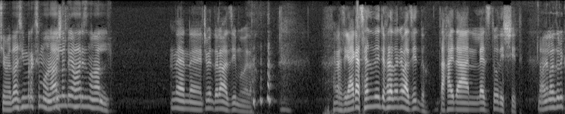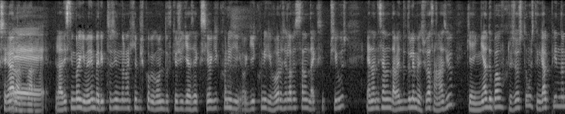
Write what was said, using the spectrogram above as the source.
Και μετά σύμπραξε με τον άλλον και καθάρισε τον άλλο. Ναι, ναι, έτσι είπαν το όλα μαζί μου μετά. Βασικά έκατσε τον και φέρα τον μαζί του. Τα χά ήταν let's do this shit. Δηλαδή, δηλαδή τώρα ξεκάρα. Ε, Δηλαδή στην προηγουμένη περίπτωση των αρχιεπισκοπικών του 2006 ο Κίκου Νικη- ο Κίκου Νικηφόρος έλαβε 46 ψήφους έναντι 45 του Λεμεσού Αθανάσιου και 9 του Παύλου Χρυσόστομου στην κάλπη των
